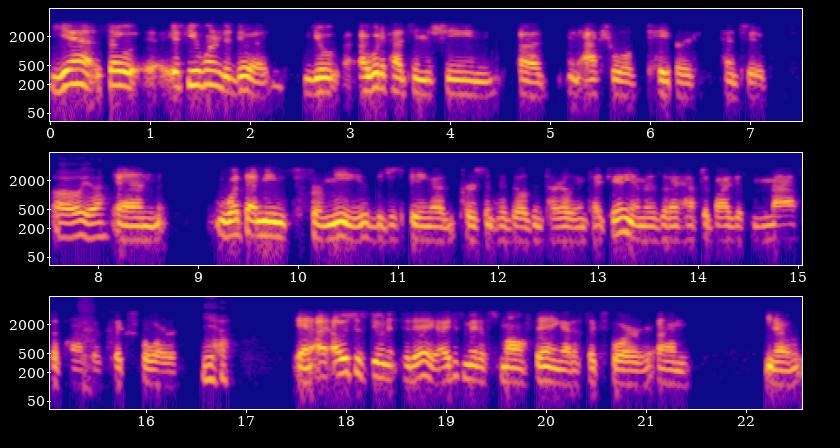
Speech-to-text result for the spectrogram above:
Yeah. So if you wanted to do it, you I would have had to machine uh, an actual tapered head tube. Oh yeah. And what that means for me, just being a person who builds entirely in titanium, is that I have to buy this massive Honka 6.4. Yeah. And I, I was just doing it today. I just made a small thing out of 6.4. Um, you know,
